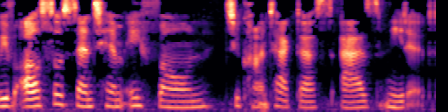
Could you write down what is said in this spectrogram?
We've also sent him a phone to contact us as needed.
